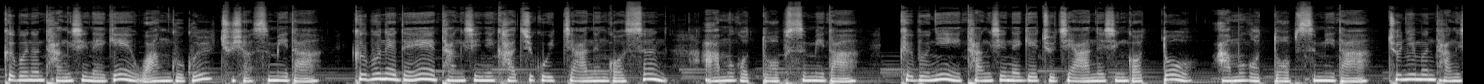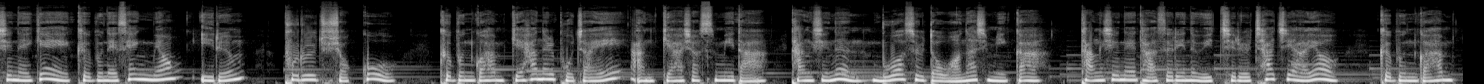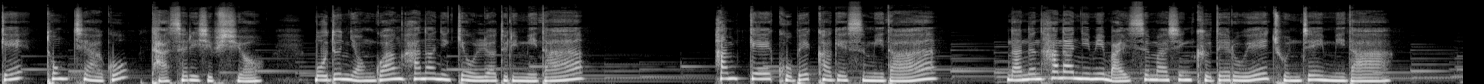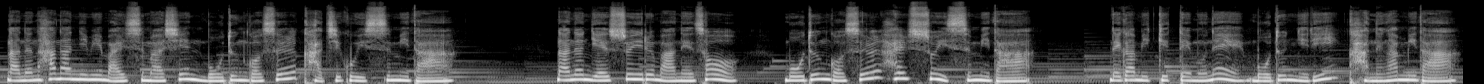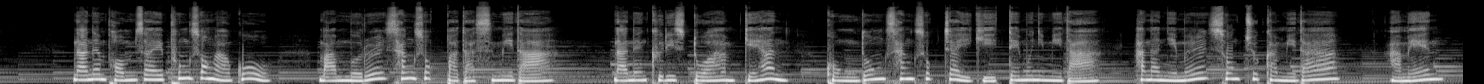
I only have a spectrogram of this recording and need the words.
그분은 당신에게 왕국을 주셨습니다. 그분에 대해 당신이 가지고 있지 않은 것은 아무것도 없습니다. 그분이 당신에게 주지 않으신 것도 아무것도 없습니다. 주님은 당신에게 그분의 생명, 이름, 불을 주셨고 그분과 함께 하늘 보좌에 앉게 하셨습니다. 당신은 무엇을 더 원하십니까? 당신의 다스리는 위치를 차지하여 그분과 함께 통치하고 다스리십시오. 모든 영광 하나님께 올려드립니다. 함께 고백하겠습니다. 나는 하나님이 말씀하신 그대로의 존재입니다. 나는 하나님이 말씀하신 모든 것을 가지고 있습니다. 나는 예수 이름 안에서 모든 것을 할 수 있습니다. 내가 믿기 때문에 모든 일이 가능합니다. 나는 범사에 풍성하고 만물을 상속받았습니다. 나는 그리스도와 함께한 공동 상속자이기 때문입니다. 하나님을 송축합니다. 아멘.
